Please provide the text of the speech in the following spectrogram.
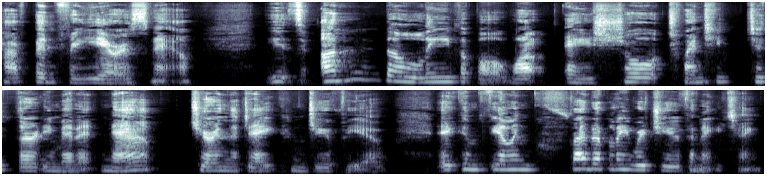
Have been for years now. It's unbelievable what a short 20 to 30 minute nap during the day can do for you. It can feel incredibly rejuvenating.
